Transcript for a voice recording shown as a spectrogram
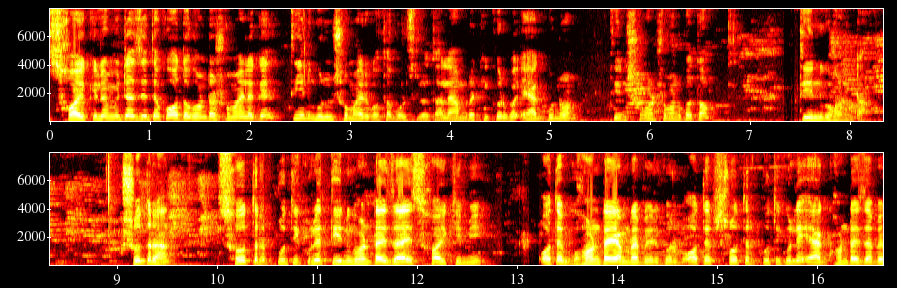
ছয় কিলোমিটার যেতে কত ঘণ্টা সময় লাগে? তিন গুণ সময়ের কথা বলছিল। তাহলে আমরা কি করব? এক গুণন তিন সমান সমান কত? তিন ঘণ্টা। সুতরাং স্রোতের প্রতিকূলে তিন ঘন্টায় যায় ছয় কিমি। অতএব ঘন্টায় আমরা বের করব। অতএব স্রোতের প্রতিকূলে এক ঘন্টায় যাবে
